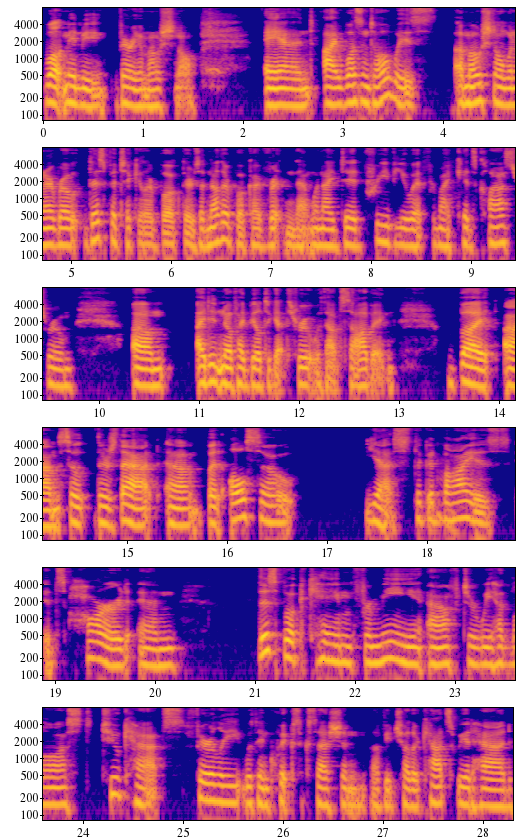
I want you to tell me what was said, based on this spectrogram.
well, it made me very emotional. And I wasn't always emotional when I wrote this particular book. There's another book I've written that when I did preview it for my kids' classroom, um, I didn't know if I'd be able to get through it without sobbing. But um, so there's that. Um, but also, yes, the hmm. goodbye is it's hard. And this book came for me after we had lost two cats fairly within quick succession of each other. Cats we had had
